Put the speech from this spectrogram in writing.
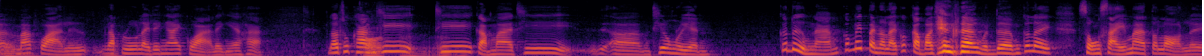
เออมากกว่าหรือรับรู้อะไรได้ง่ายกว่าอะไรอย่างเงี้ยค่ะ แล้วทุกครั้งอ๋อที่เออเออที่กลับมาที่เอ่อที่โรงเรียน ก็ดื่มน้ำก็ไม่เป็นอะไรก็กลับมาแข็งแรงเหมือนเดิม ก็เลยสงสัยมาตลอดเลย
